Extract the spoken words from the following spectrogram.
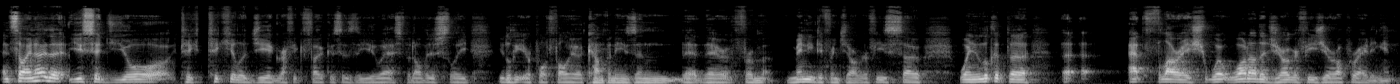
And so I know that you said your particular geographic focus is the US, but obviously you look at your portfolio companies and they're, they're from many different geographies. So when you look at the uh, at Flourish, what, what are the geographies you're operating in?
